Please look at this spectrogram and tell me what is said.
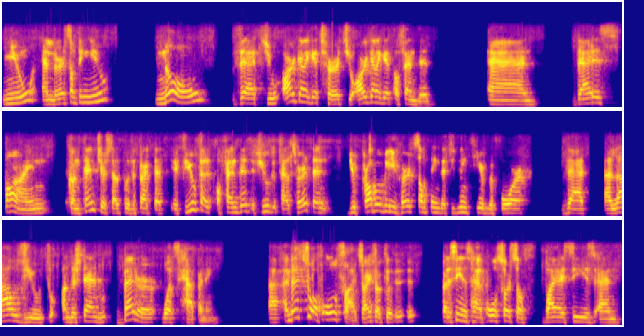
new and learn something new, know that you are going to get hurt, you are going to get offended, and that is fine. Content yourself with the fact that if you felt offended, if you felt hurt, then you probably heard something that you didn't hear before that allows you to understand better what's happening. Uh, and that's true of all sides, right? Like, uh, uh, Palestinians have all sorts of biases and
